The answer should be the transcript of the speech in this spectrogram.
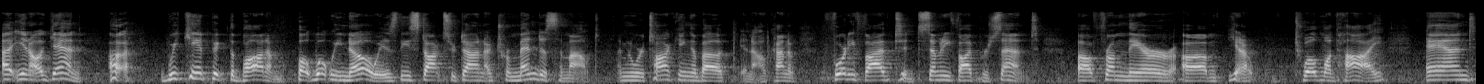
Uh, you know, again. Uh, we can't pick the bottom, but what we know is these stocks are down a tremendous amount. I mean, we're talking about, you know, kind of 45 to 75 percent uh, from their, um, you know, 12 month high. And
